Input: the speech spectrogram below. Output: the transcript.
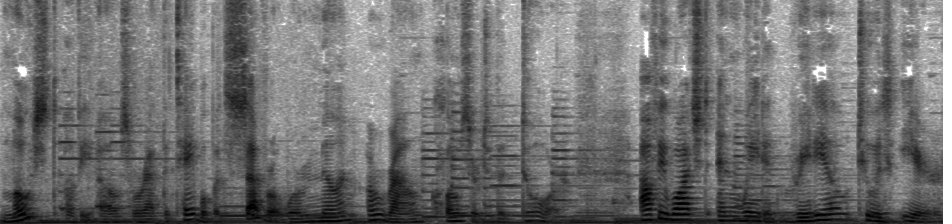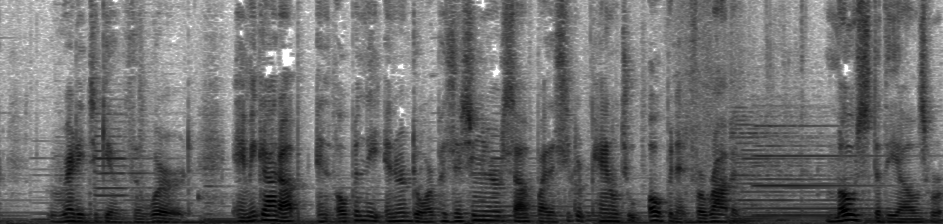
Most of the elves were at the table, but several were milling around closer to the door. Alfie watched and waited, radio to his ear, ready to give the word. Amy got up and opened the inner door, positioning herself by the secret panel to open it for Robin. Most of the elves were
